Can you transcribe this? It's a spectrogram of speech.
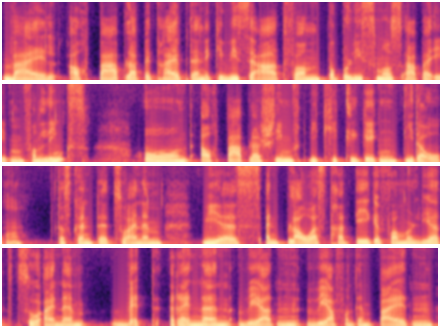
Weil auch Babler betreibt eine gewisse Art von Populismus, aber eben von links. Und auch Babler schimpft wie Kickl gegen die da oben. Das könnte zu einem, wie es ein blauer Stratege formuliert, zu einem Wettrennen werden, wer von den beiden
